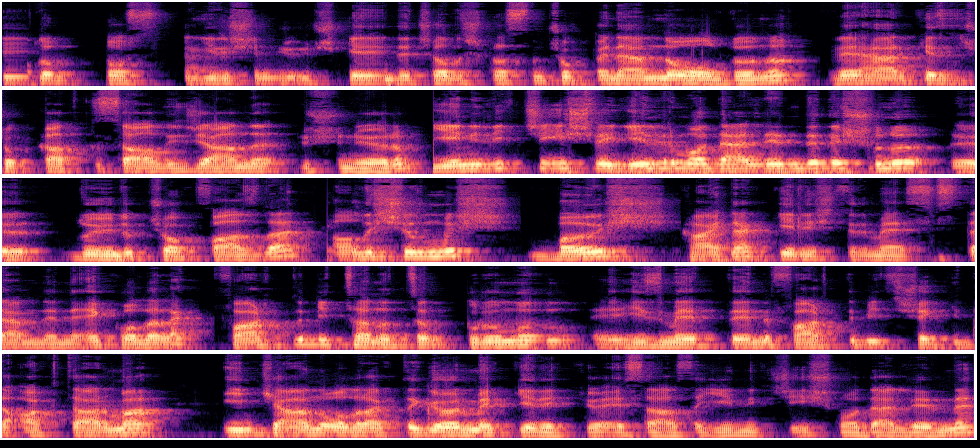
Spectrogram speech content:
toplum sosyal girişimci üçgeninde çalışmasının çok önemli olduğunu ve herkese çok katkı sağlayacağını düşünüyorum. Yenilikçi iş ve gelir modellerinde de şunu e, duyduk çok fazla. Alışılmış bağış kaynak geliştirme sistemlerine ek olarak farklı bir tanıtım, kurumun e, hizmetlerini farklı bir şekilde aktarma imkanı olarak da görmek gerekiyor esasında yenilikçi iş modellerini.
